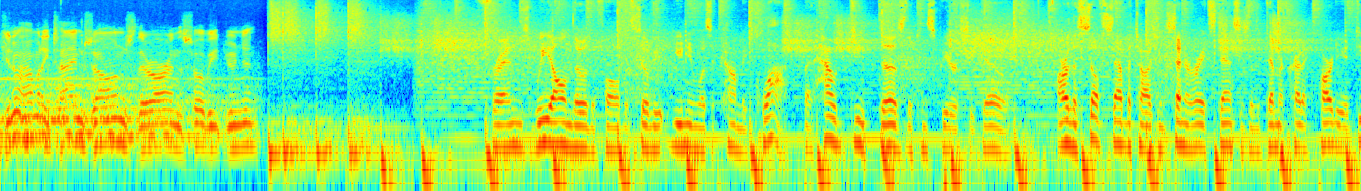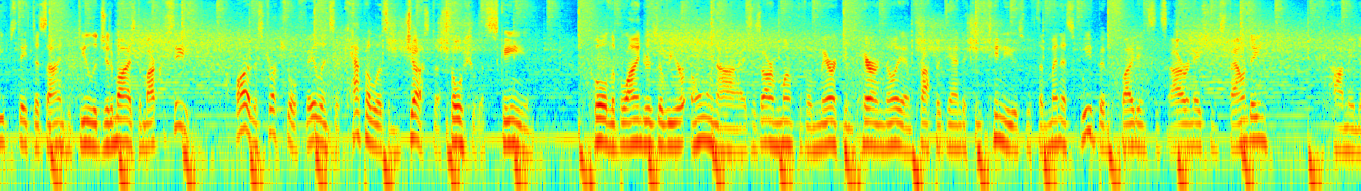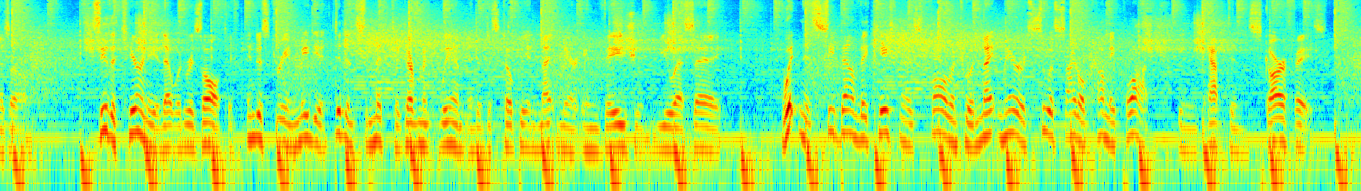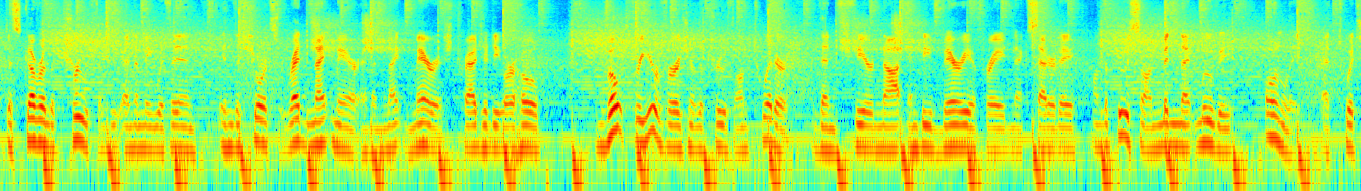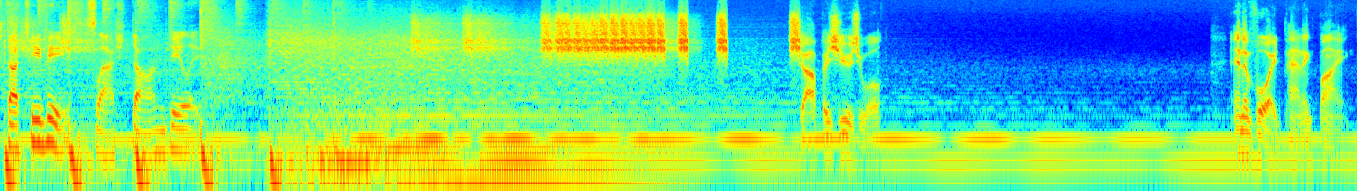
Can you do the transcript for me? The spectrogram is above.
Do you know how many time zones there are in the Soviet Union? Friends, we all know the fall of the Soviet Union was a commie plot, but how deep does the conspiracy go? Are the self sabotaging center right stances of the Democratic Party a deep state designed to delegitimize democracy? Are the structural failings of capitalism just a socialist scheme? Pull the blinders over your own eyes as our month of American paranoia and propaganda continues with the menace we've been fighting since our nation's founding communism. See the tyranny that would result if industry and media didn't submit to government whim in the dystopian nightmare Invasion USA. Witness seabound vacationers fall into a nightmarish suicidal commie plot in Captain Scarface. Discover the truth of the enemy within in the shorts Red Nightmare and a Nightmarish Tragedy or Hope. Vote for your version of the truth on Twitter, then fear not and be very afraid next Saturday on the Busan Midnight Movie, only at twitch.tv slash Don Dealey. Shop as usual and avoid panic buying.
